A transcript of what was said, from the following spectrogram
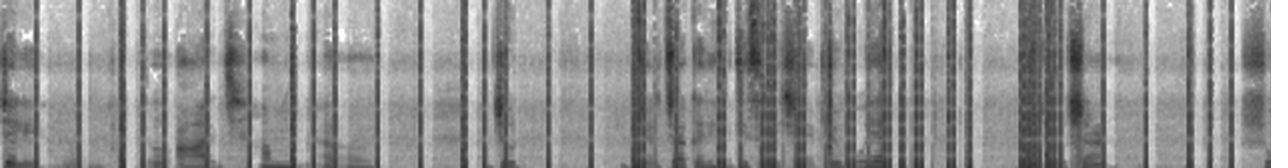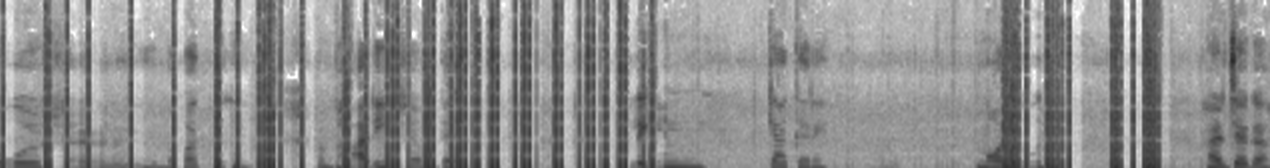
चलिए तो आज हम जो चर्चा करेंगे, जिस विषय पे, वो है शोषण। शोषण बहुत भारी शब्द है। लेकिन क्या करें? मौजूद हर जगह,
